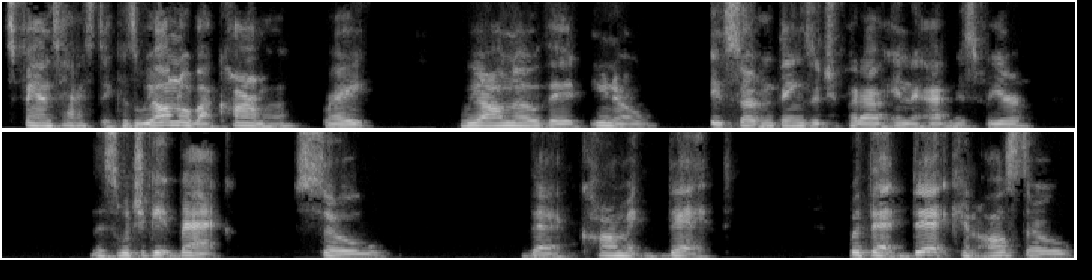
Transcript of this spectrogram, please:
It's fantastic because we all know about karma, right? We all know that, you know, it's certain things that you put out in the atmosphere. This is what you get back. So that karmic debt, but that debt can also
